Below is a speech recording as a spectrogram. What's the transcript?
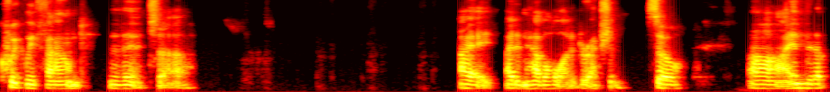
quickly found that uh, I, I didn't have a whole lot of direction. So uh, I ended up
